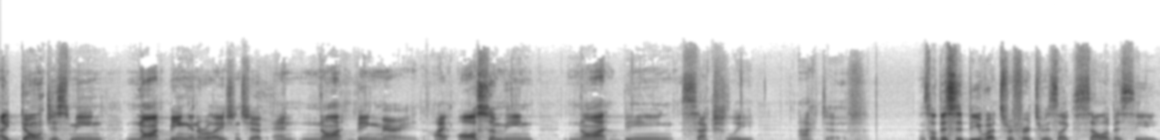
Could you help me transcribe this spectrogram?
I don't just mean not being in a relationship and not being married. I also mean not being sexually active. And so this would be what's referred to as like celibacy.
